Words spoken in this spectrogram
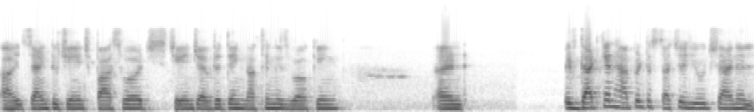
uh, he's trying to change passwords change everything. Nothing is working. And if that can happen to such a huge channel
